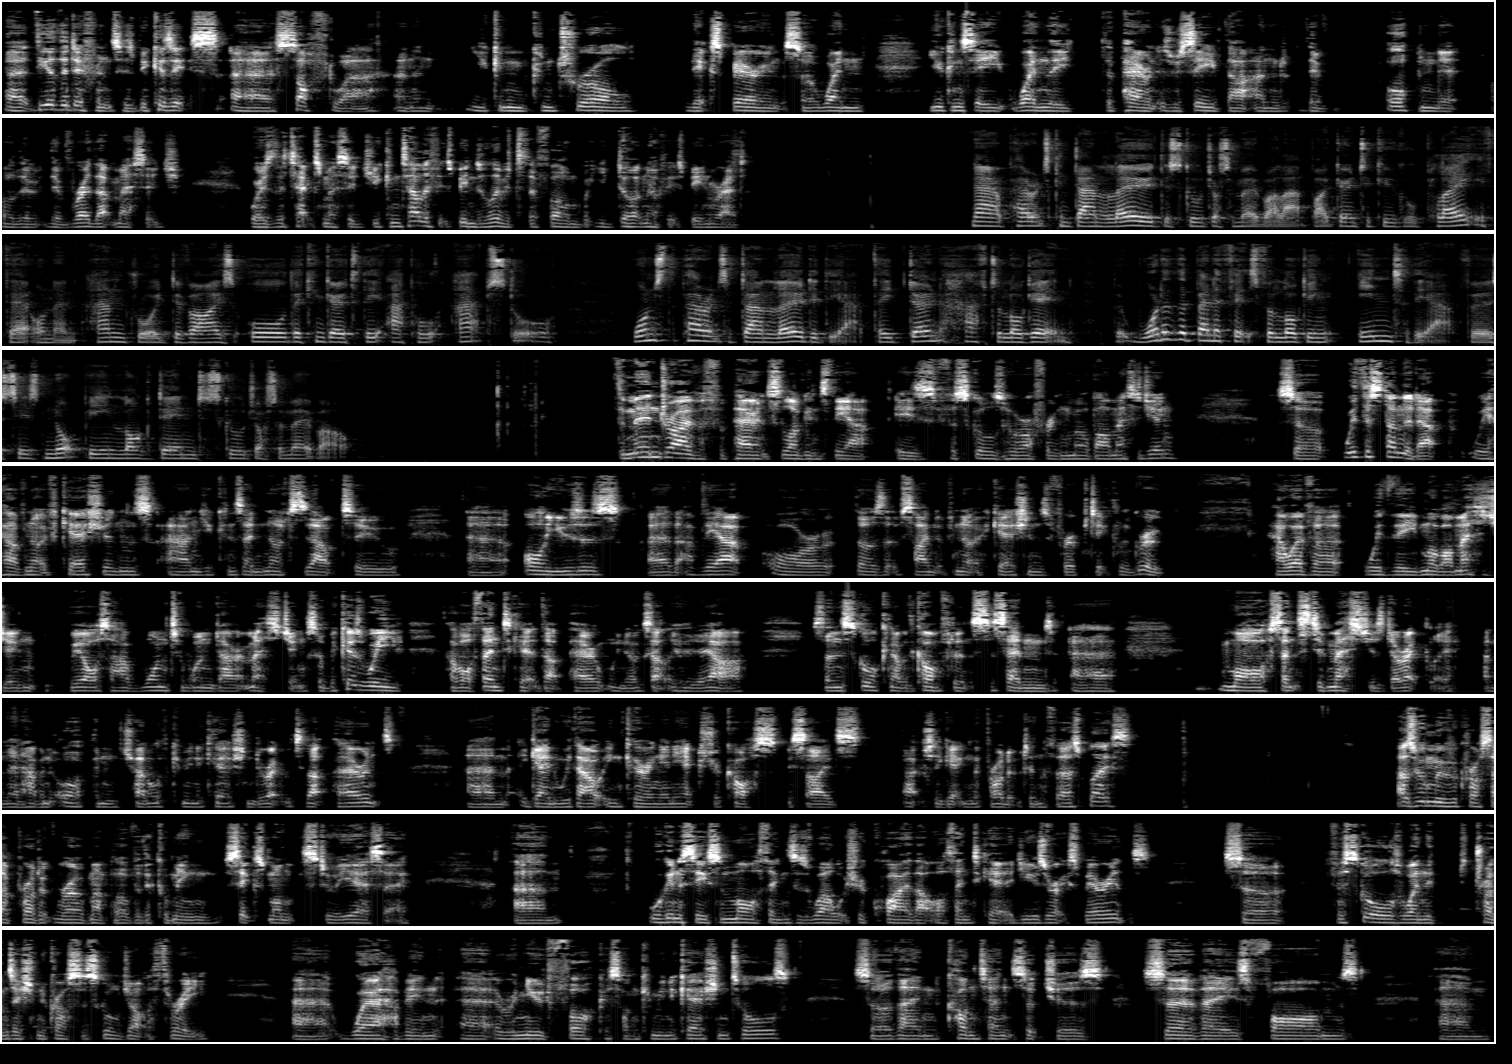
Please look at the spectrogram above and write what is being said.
Uh, the other difference is because it's uh, software and you can control the experience. So when you can see when the, the parent has received that and they've opened it or they've, they've read that message, whereas the text message, you can tell if it's been delivered to the phone, but you don't know if it's been read. Now, parents can download the School Jotter mobile app by going to Google Play if they're on an Android device, or they can go to the Apple App Store. Once the parents have downloaded the app, they don't have to log in. But what are the benefits for logging into the app versus not being logged in to School Jotter mobile? The main driver for parents to log into the app is for schools who are offering mobile messaging. So, with the standard app, we have notifications and you can send notices out to uh, all users uh, that have the app or those that have signed up for notifications for a particular group. However, with the mobile messaging, we also have one-to-one direct messaging. So because we have authenticated that parent, we know exactly who they are. So then the school can have the confidence to send uh, more sensitive messages directly and then have an open channel of communication directly to that parent. Um, again, without incurring any extra costs besides actually getting the product in the first place as we move across our product roadmap over the coming six months to a year, say, um, we're going to see some more things as well which require that authenticated user experience. So for schools, when they transition across to School Jotter 3, uh, we're having a, a renewed focus on communication tools. So then content such as surveys, forms, um,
